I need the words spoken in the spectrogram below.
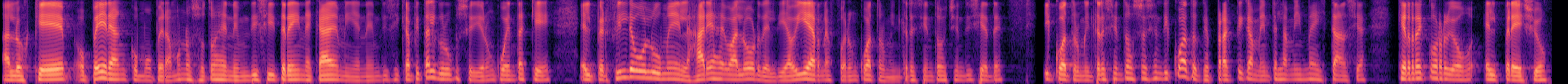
a los que operan como operamos nosotros en MDC Trading Academy, en MDC Capital Group, se dieron cuenta que el perfil de volumen en las áreas de valor del día viernes fueron 4.387 y 4.364, que prácticamente es la misma distancia que recorrió el precio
